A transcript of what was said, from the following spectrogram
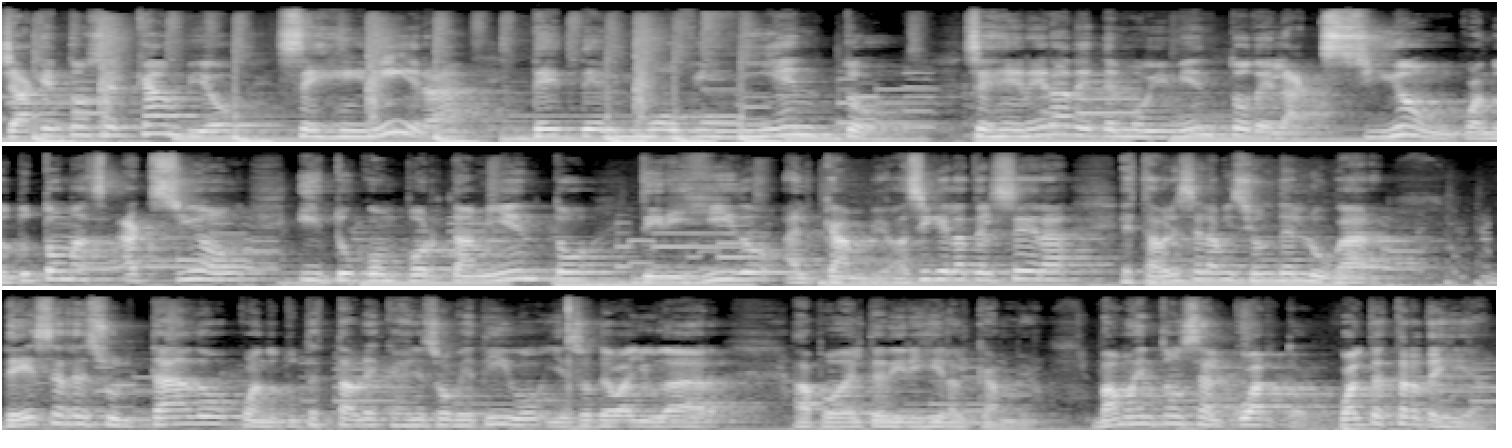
Ya que entonces el cambio se genera desde el movimiento se genera desde el movimiento de la acción, cuando tú tomas acción y tu comportamiento dirigido al cambio. Así que la tercera establece la visión del lugar, de ese resultado cuando tú te establezcas en ese objetivo y eso te va a ayudar a poderte dirigir al cambio. Vamos entonces al cuarto, cuarta estrategia.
